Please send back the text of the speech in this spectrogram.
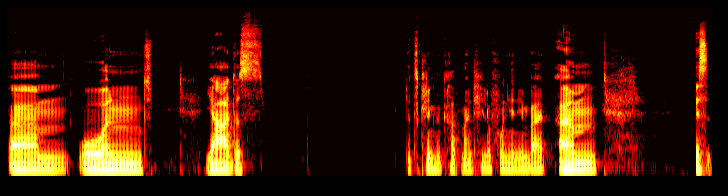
Ähm, und ja, das. Jetzt klingelt gerade mein Telefon hier nebenbei. Ähm, es,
